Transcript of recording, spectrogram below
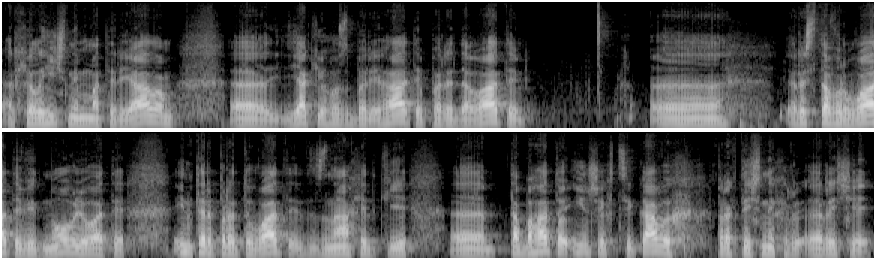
археологічним матеріалом, е, як його зберігати, передавати. Реставрувати, відновлювати, інтерпретувати знахідки е, та багато інших цікавих практичних речей.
